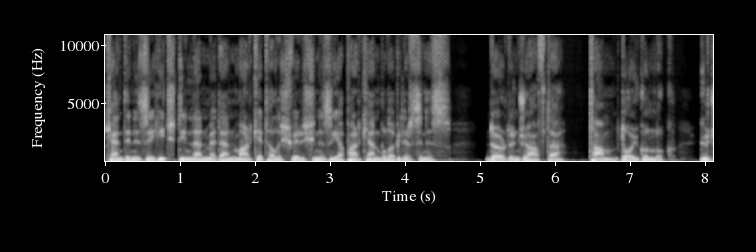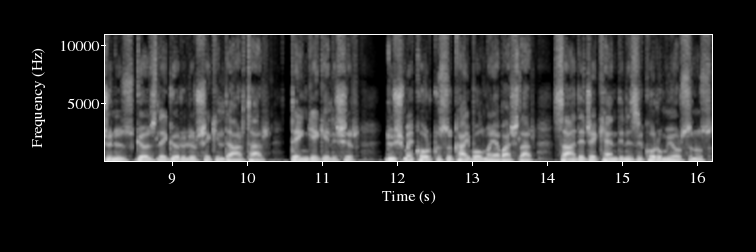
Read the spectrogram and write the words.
Kendinizi hiç dinlenmeden market alışverişinizi yaparken bulabilirsiniz. Dördüncü hafta, tam doygunluk. Gücünüz gözle görülür şekilde artar, denge gelişir. Düşme korkusu kaybolmaya başlar. Sadece kendinizi korumuyorsunuz.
